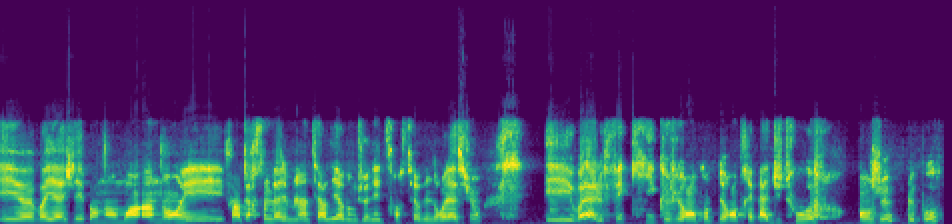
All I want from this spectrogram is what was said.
et voyager pendant au moins un an. Et enfin personne n'allait me l'interdire, donc je venais de sortir d'une relation et voilà, le fait que je le rencontre ne rentrait pas du tout en jeu, le pauvre.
